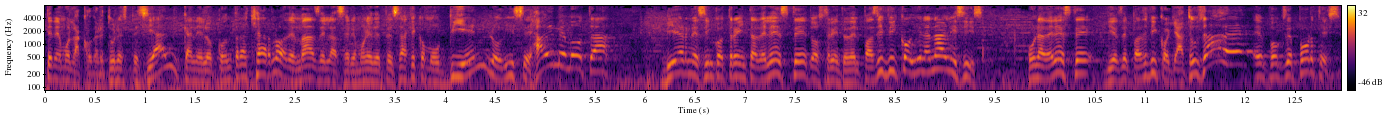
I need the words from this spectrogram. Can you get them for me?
tenemos la cobertura especial, Canelo contra Charlo, además de la ceremonia de pesaje, como bien lo dice Jaime Mota. Viernes 5.30 del Este, 2.30 del Pacífico y el análisis. Una del Este, 10 del Pacífico, ya tú sabes, en Fox Deportes.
